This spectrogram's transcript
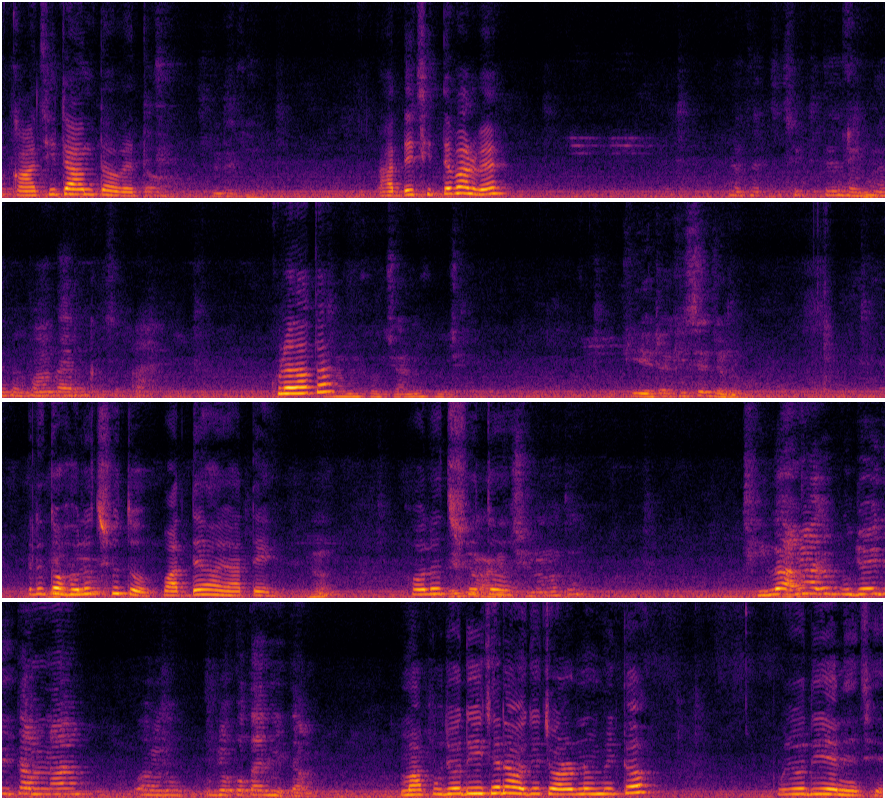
ও কাঁচিটা আনতে হবে তো। হাত দিয়ে ছিটতে পারবে? খুলে দাও তো। এটা কিসের জন্য? এটা তো হলুদ সুতো বাঁধতে হয় হাতে। হ্যাঁ? হলুদ সুতো। ছিল না তো? ছিল আমি আগে পুজোই দিতাম না পুজো কোথায় দিতাম মা পুজো দিয়েছে না ওই যে চরণমৃত পুজো দিয়ে এনেছে।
